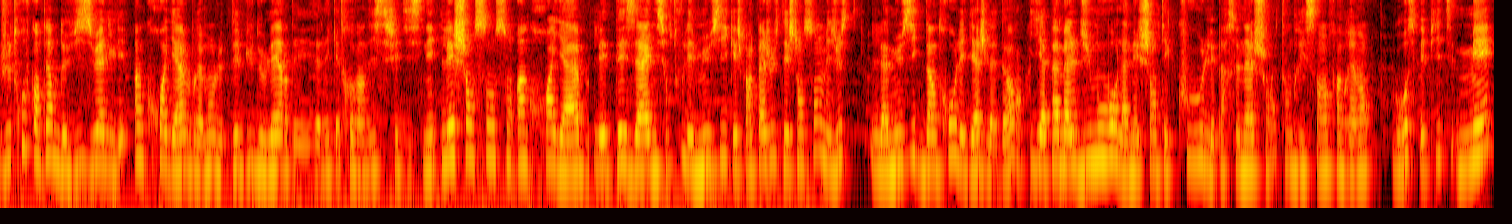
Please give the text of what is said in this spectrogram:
Je trouve qu'en termes de visuel, il est incroyable, vraiment le début de l'ère des années 90 chez Disney. Les chansons sont incroyables, les designs, surtout les musiques, et je parle pas juste des chansons, mais juste la musique d'intro, les gars, je l'adore. Il y a pas mal d'humour, la méchante est cool, les personnages sont attendrissants, enfin vraiment, grosse pépite, mais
